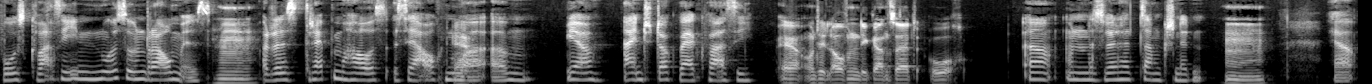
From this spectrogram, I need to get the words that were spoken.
wo es quasi nur so ein Raum ist. Oder das Treppenhaus ist ja auch nur. Ja. ähm, ja ein Stockwerk quasi. Ja, und die laufen die ganze Zeit hoch. Ja, und das wird halt zusammengeschnitten. Mhm. Ja.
